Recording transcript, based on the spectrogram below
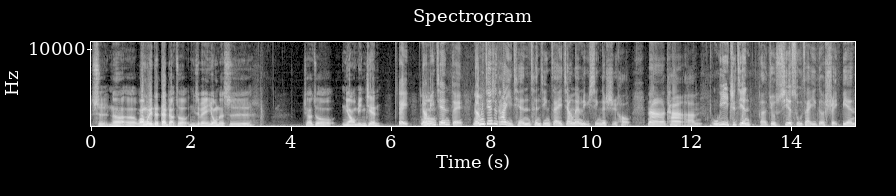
是那呃，王维的代表作，你这边用的是叫做《鸟鸣间》。对，鸟鸣间，对，鸟鸣间是他以前曾经在江南旅行的时候，那他呃无意之间呃就歇宿在一个水边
